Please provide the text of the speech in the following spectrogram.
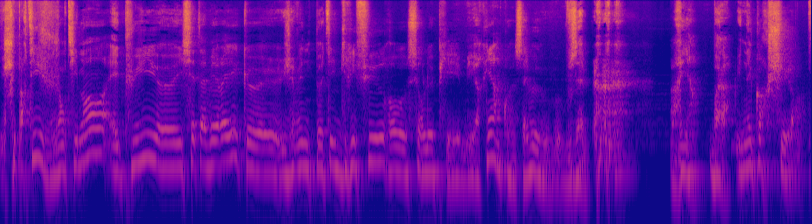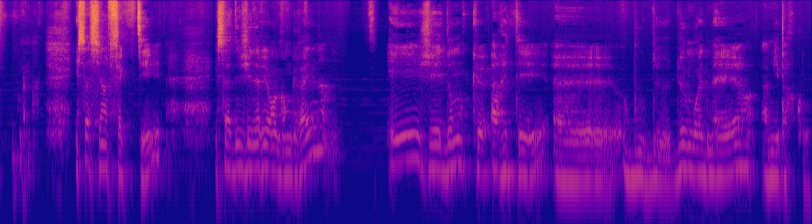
je suis parti gentiment, et puis euh, il s'est avéré que j'avais une petite griffure sur le pied, mais rien, quoi. Vous savez, vous avez rien. Voilà, une écorchure. Et ça s'est infecté, et ça a dégénéré en gangrène. Et j'ai donc arrêté euh, au bout de deux mois de mer à mi-parcours.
